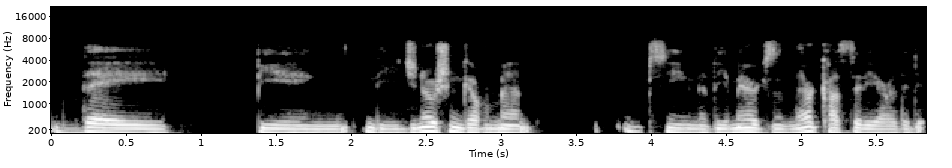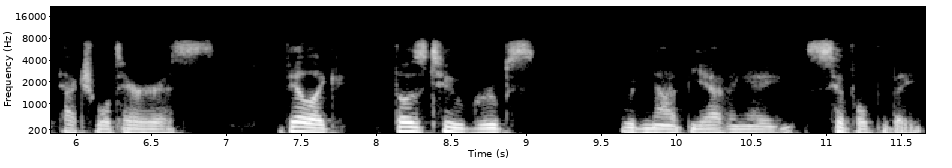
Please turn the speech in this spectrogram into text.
they being the Genoshan government seeing that the Americans in their custody are the actual terrorists. I feel like those two groups would not be having a civil debate.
